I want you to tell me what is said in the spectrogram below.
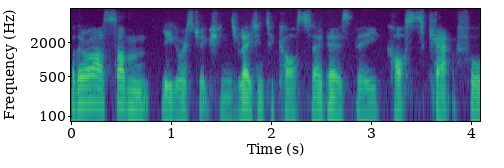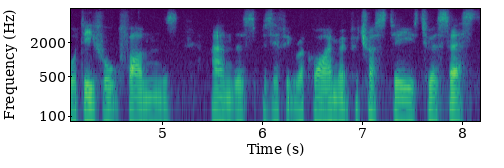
Well, there are some legal restrictions relating to costs. So there's the costs cap for default funds and the specific requirement for trustees to assess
